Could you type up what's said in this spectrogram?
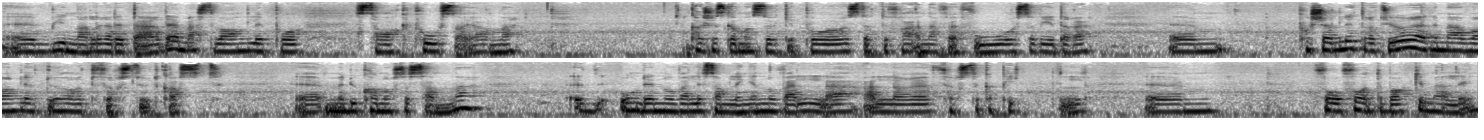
begynne allerede der. Det er mest vanlig på sakprosa, gjerne. Kanskje skal man søke på støtte fra NFFO osv. På skjønnlitteratur er det mer vanlig at du har et førsteutkast. Men du kan også sende, om det er novellesamling, en novelle eller første kapittel for å få en tilbakemelding.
